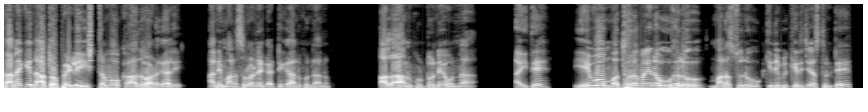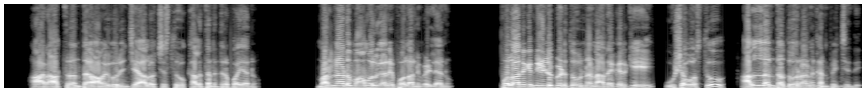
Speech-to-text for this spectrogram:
తనకి నాతో పెళ్ళి ఇష్టమో కాదో అడగాలి అని మనసులోనే గట్టిగా అనుకున్నాను. అలా అనుకుంటూనే ఉన్నా. అయితే ఏవో మధురమైన ఊహలు మనస్సును ఉక్కిరిబిక్కిరి చేస్తుంటే ఆ రాత్రంతా ఆమె గురించే ఆలోచిస్తూ కలత నిద్రపోయాను. మర్నాడు మామూలుగానే పొలానికి వెళ్ళాను. పొలానికి నీళ్ళు పెడుతూ ఉన్న నా దగ్గరికి ఉష వస్తూ అల్లంత దూరాన కనిపించింది.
